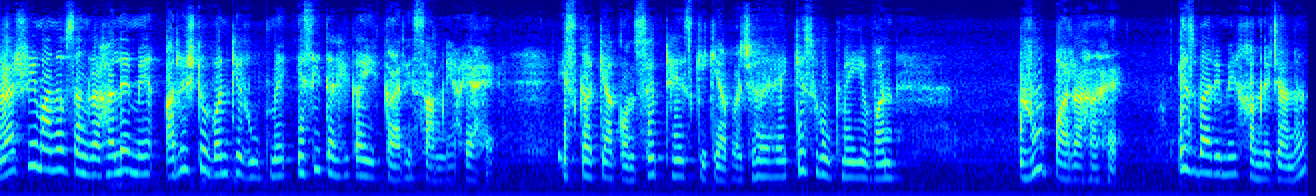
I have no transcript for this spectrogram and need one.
राष्ट्रीय मानव संग्रहालय में अरिष्ट वन के रूप में इसी तरह का एक कार्य सामने आया है। इसका क्या कॉन्सेप्ट है? इसकी क्या वजह है? किस रूप में ये वन रूप पा रहा है? इस बारे में हमने जाना।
